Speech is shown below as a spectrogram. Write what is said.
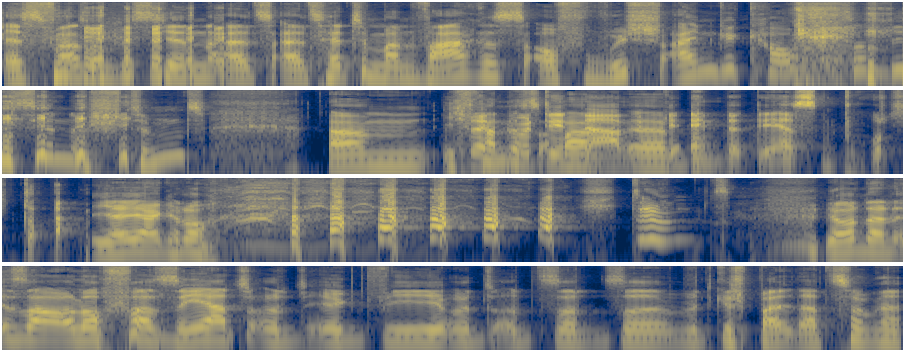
Es war so ein bisschen, als, als hätte man Wahres auf Wish eingekauft, so ein bisschen, das stimmt. Ähm, ich fand nur das den aber, Namen ähm, geändert, den ersten Buchstaben. Ja, ja, genau. Ja, und dann ist er auch noch versehrt und irgendwie und, und so, so mit gespaltener Zunge.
